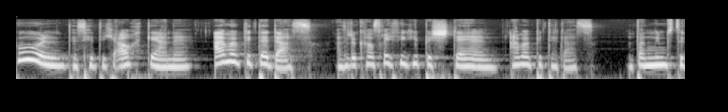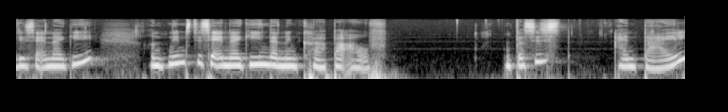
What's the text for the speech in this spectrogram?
cool, das hätte ich auch gerne. Einmal bitte das. Also du kannst richtig bestellen. Einmal bitte das. Und dann nimmst du diese Energie und nimmst diese Energie in deinen Körper auf. Und das ist ein Teil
